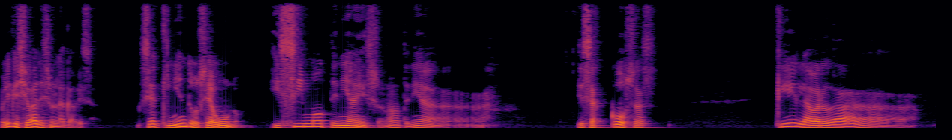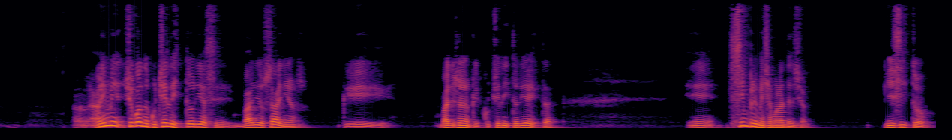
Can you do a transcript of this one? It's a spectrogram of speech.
pero hay que llevar eso en la cabeza, sea 500 o sea uno. Y Simo tenía eso, ¿no? Tenía esas cosas que la verdad... A mí me, yo cuando escuché la historia hace varios años, que varios años que escuché la historia esta, eh, siempre me llamó la atención. Insisto,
